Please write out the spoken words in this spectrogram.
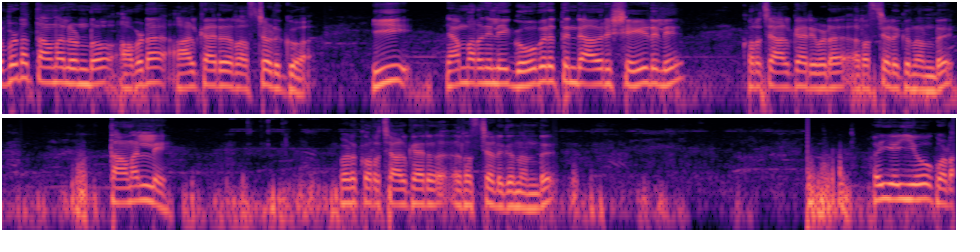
എവിടെ തണലുണ്ടോ അവിടെ ആൾക്കാർ റെസ്റ്റ് എടുക്കുക ഈ ഞാൻ പറഞ്ഞില്ല ഈ ഗോപുരത്തിന്റെ ആ ഒരു ഷെയ്ഡിൽ കുറച്ച് ആൾക്കാർ ഇവിടെ റെസ്റ്റ് എടുക്കുന്നുണ്ട്. തണല്ലേ ഇവിടെ കുറച്ച് ആൾക്കാർ റെസ്റ്റ് എടുക്കുന്നുണ്ട്. അയ്യോ കൊട.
